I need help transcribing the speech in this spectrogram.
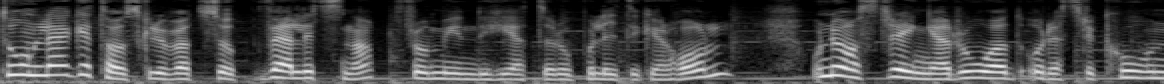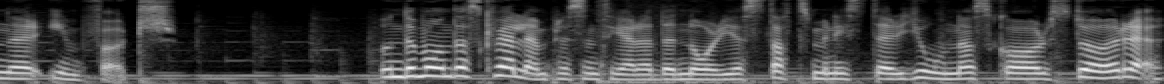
Tonläget har skruvats upp väldigt snabbt från myndigheter och politikerhåll och nu har stränga råd och restriktioner införts. Under måndagskvällen presenterade Norges statsminister Jonas Gahr Støre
